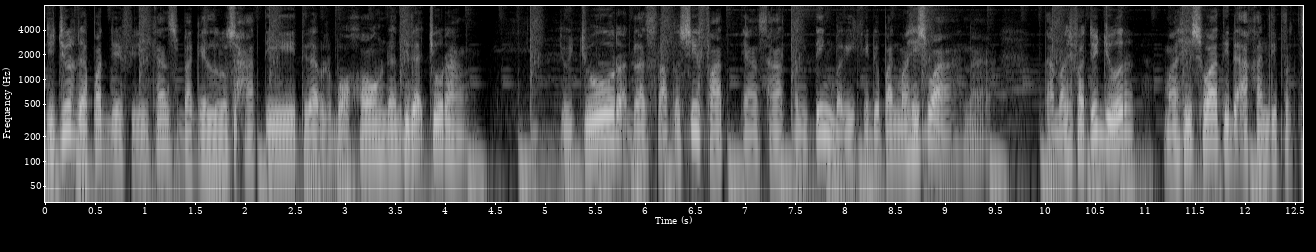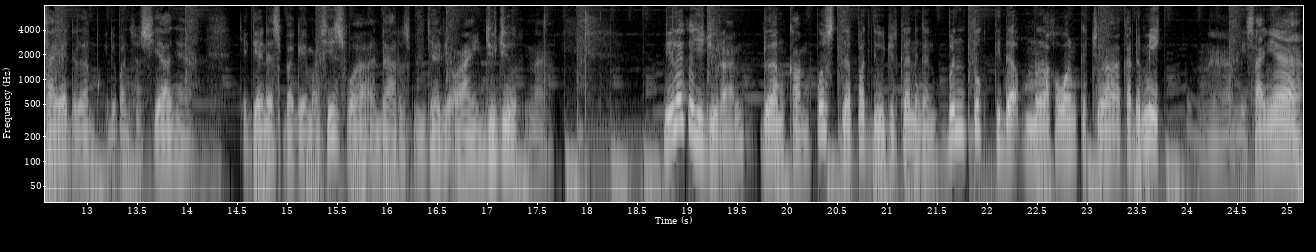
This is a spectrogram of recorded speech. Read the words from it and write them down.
jujur dapat didefinisikan sebagai lurus hati, tidak berbohong, dan tidak curang. Jujur adalah satu sifat yang sangat penting bagi kehidupan mahasiswa. Nah, tanpa sifat jujur, mahasiswa tidak akan dipercaya dalam kehidupan sosialnya. Jadi Anda sebagai mahasiswa, Anda harus menjadi orang yang jujur. Nah, nilai kejujuran dalam kampus dapat diwujudkan dengan bentuk tidak melakukan kecurangan akademik. Nah, misalnya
